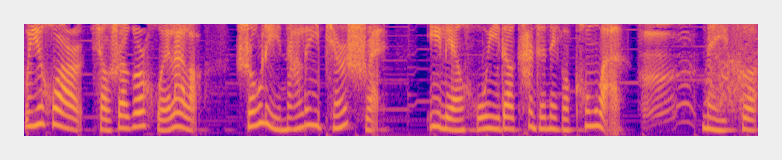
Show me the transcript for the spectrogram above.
不一会儿，小帅哥回来了，手里拿了一瓶水。一脸狐疑的看着那个空碗，那一刻，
